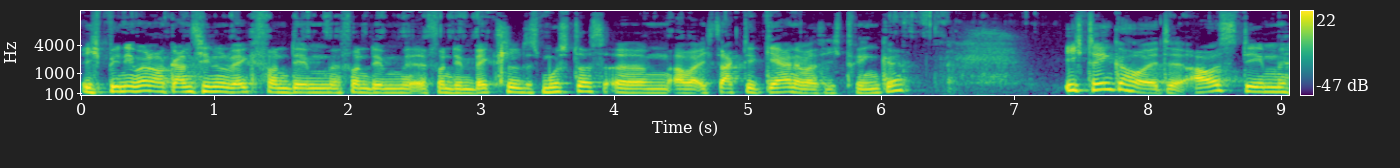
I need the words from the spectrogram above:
Ich bin immer noch ganz hin und weg von dem, von dem, von dem Wechsel des Musters, ähm, aber ich sag dir gerne, was ich trinke. Ich trinke heute aus dem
